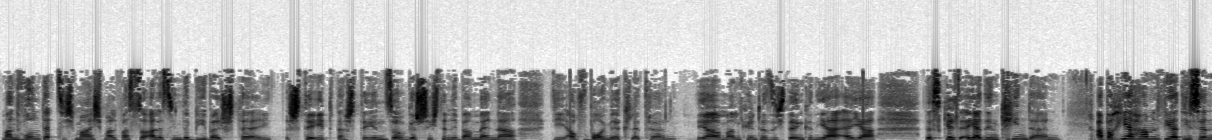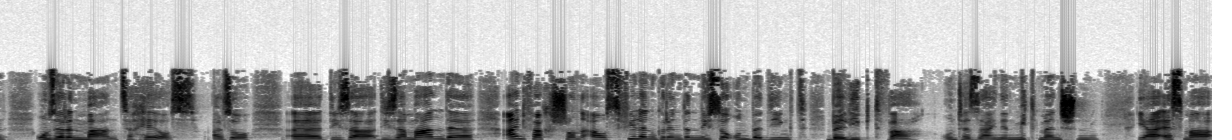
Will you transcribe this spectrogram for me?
Man wundert sich manchmal, was so alles in der Bibel steht. Da stehen so Geschichten über Männer, die auf Bäume klettern. Ja, man könnte sich denken, ja, ja, das gilt eher den Kindern. Aber hier haben wir diesen, unseren Mann, Zachäus. Also äh, dieser, dieser Mann, der einfach schon aus vielen Gründen nicht so unbedingt beliebt war unter seinen Mitmenschen ja, erstmal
